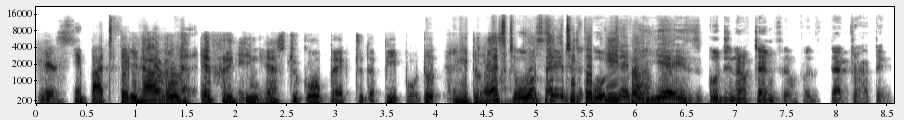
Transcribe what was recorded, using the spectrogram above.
Yes. Eh, But the It culture, goes- everything has to go back to the people. Don't it has to Who go back said, to the who said people. a year is good enough time frame for that to happen?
